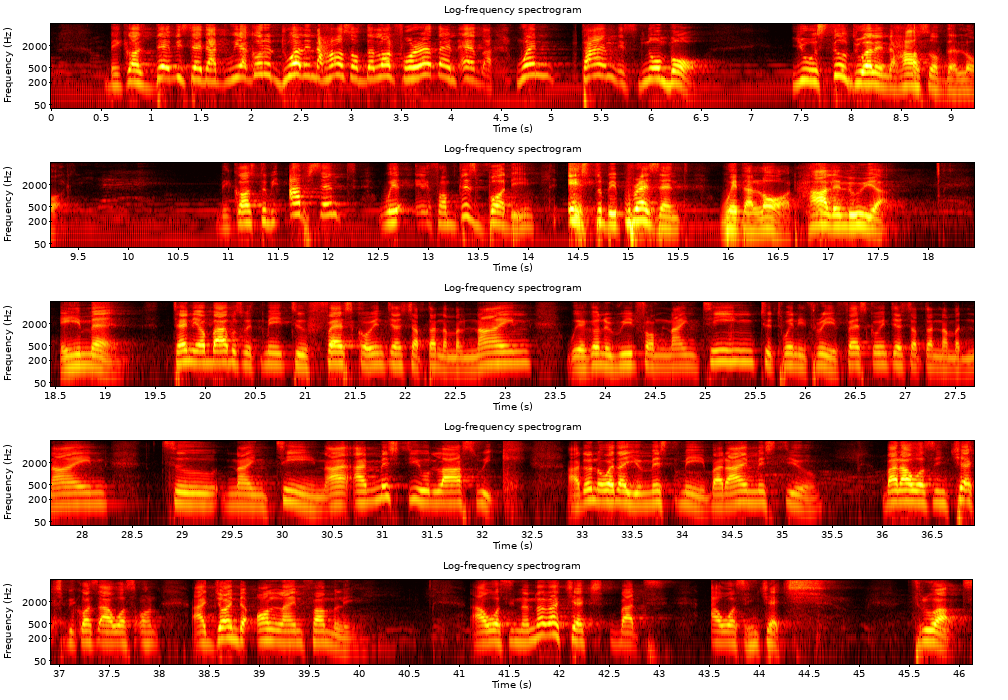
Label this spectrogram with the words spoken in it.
Because David said that we are going to dwell in the house of the Lord forever and ever. When time is no more, you will still dwell in the house of the Lord. Because to be absent with, eh, from this body is to be present with the Lord. Hallelujah. Amen. Turn your Bibles with me to First Corinthians chapter number 9. We are going to read from 19 to 23. First Corinthians chapter number 9 to 19. I, I missed you last week. I don't know whether you missed me, but I missed you. But I was in church because I was on I joined the online family. I was in another church, but I was in church throughout.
